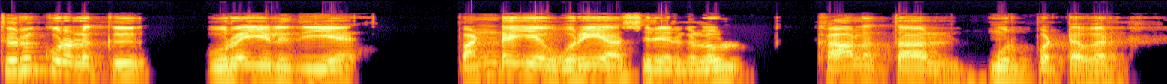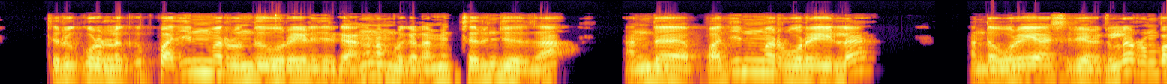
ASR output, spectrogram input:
திருக்குறளுக்கு உரை எழுதிய பண்டைய உரையாசிரியர்களுள் காலத்தால் முற்பட்டவர். திருக்குறளுக்கு பதின்மர் வந்து உரை எழுதியிருக்காங்க. நம்மளுக்கு எல்லாமே தெரிஞ்சது தான். அந்த பதின்மர் உரையில் அந்த உரையாசிரியர்கள்ல ரொம்ப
